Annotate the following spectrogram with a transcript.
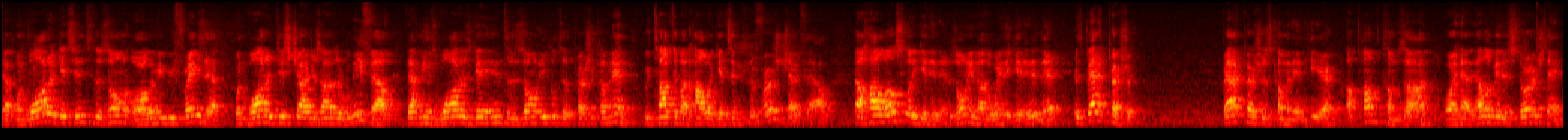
That when water gets into the zone, or let me rephrase that, when water discharges out of the relief valve, that means water is getting into the zone equal to the pressure coming in. We talked about how it gets into the first check valve. Now how else would it get in there? There's only another way to get it in there, is back pressure. Back pressure is coming in here, a pump comes on, or I have elevated storage tank,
